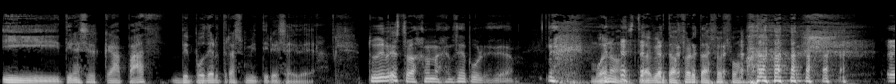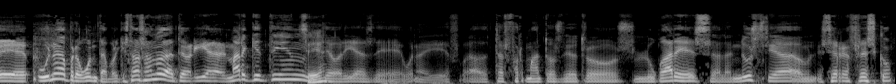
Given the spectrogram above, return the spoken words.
y tienes que ser capaz de poder transmitir esa idea. Tú debes trabajar en una agencia de publicidad. Bueno, estoy abierto a ofertas, Fefo. Eh, una pregunta, porque estamos hablando de la teoría del marketing, Sí. teorías de, bueno, y adaptar formatos de otros lugares a la industria, ese refresco,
